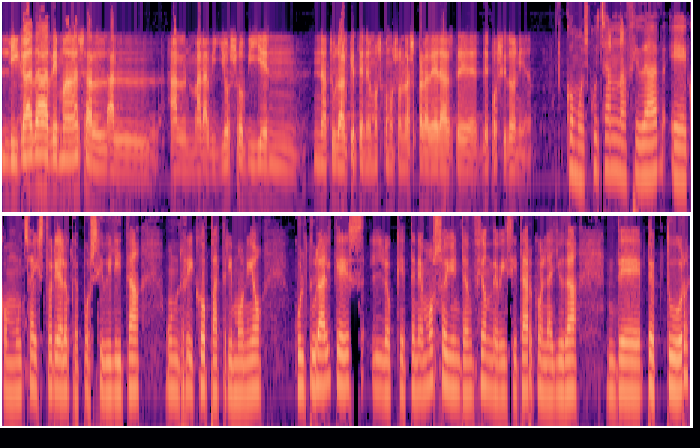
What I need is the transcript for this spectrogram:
ligada además al, maravilloso bien natural que tenemos como son las praderas de, Posidonia. Como escuchan, una ciudad eh, con mucha historia, lo que posibilita un rico patrimonio cultural, que es lo que tenemos hoy intención de visitar con la ayuda de PepTour.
